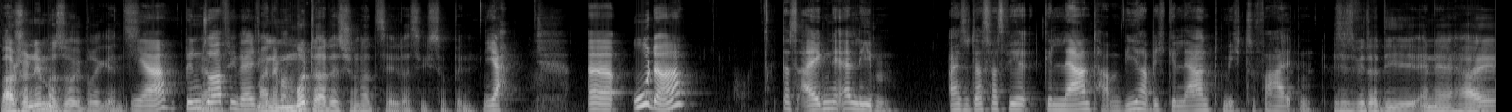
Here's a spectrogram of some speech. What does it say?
War schon immer so übrigens. Ja, bin so Ja. auf die Welt Meine gekommen. Mutter hat es schon erzählt, dass ich so bin. Ja. Äh, oder das eigene Erleben. Also das, was wir gelernt haben. Wie habe ich gelernt, mich zu verhalten? Ist es wieder die Enne Hai,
